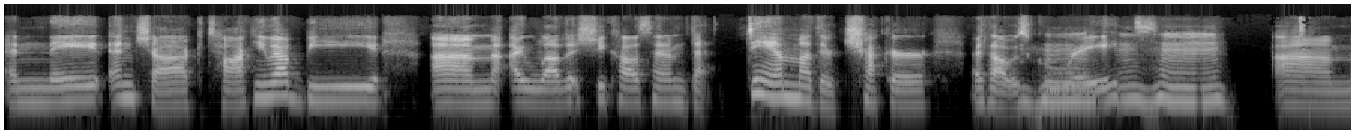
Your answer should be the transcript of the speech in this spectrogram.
and Nate and Chuck talking about B. Um, I love that she calls him that damn mother chucker. I thought was Mhm, great. mhm. Um,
